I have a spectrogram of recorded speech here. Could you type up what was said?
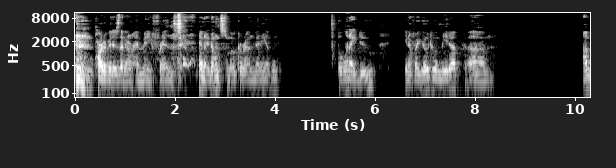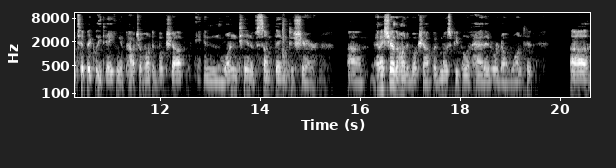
part of it is that I don't have many friends and I don't smoke around many of them. But when I do, you know, if I go to a meetup, um, I'm typically taking a pouch of Haunted Bookshop and one tin of something to share. Um, and I share the Haunted Bookshop, but most people have had it or don't want it. Uh,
